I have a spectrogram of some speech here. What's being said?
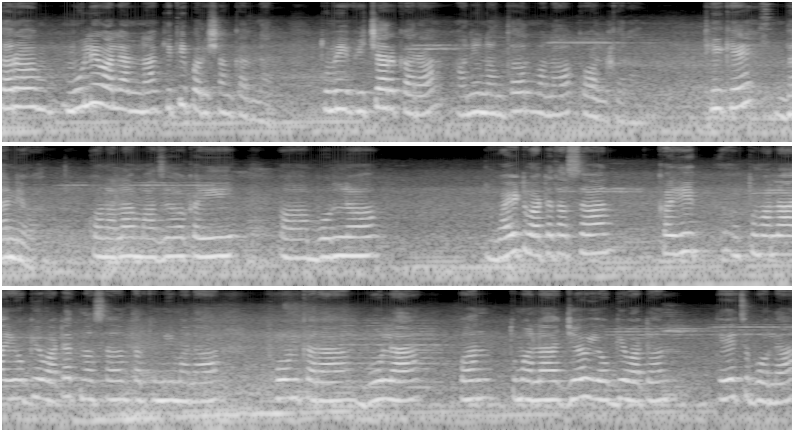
तर मुलीवाल्यांना किती परेशान करणार? तुम्ही विचार करा आणि नंतर मला कॉल करा. ठीक आहे? धन्यवाद. कोणाला माझं काही बोलणं वाईट वाटत असेल काही तुम्हाला योग्य वाटत नसेल तर तुम्ही मला फोन करा बोला. पण तुम्हाला जे योग्य वाटेल तेच बोला.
